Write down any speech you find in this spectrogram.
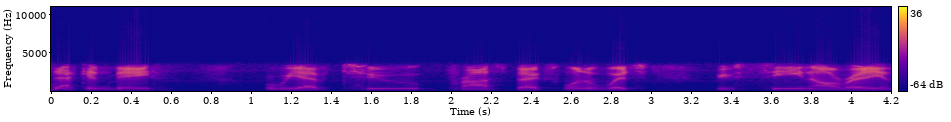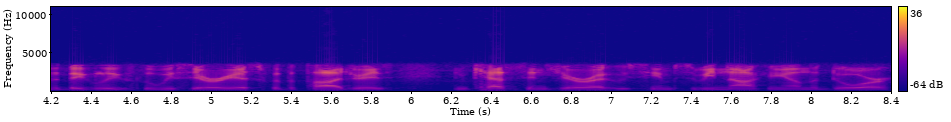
second base, where we have two prospects, one of which we've seen already in the big leagues, Luis Urias with the Padres, and Keston Hiura, who seems to be knocking on the door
